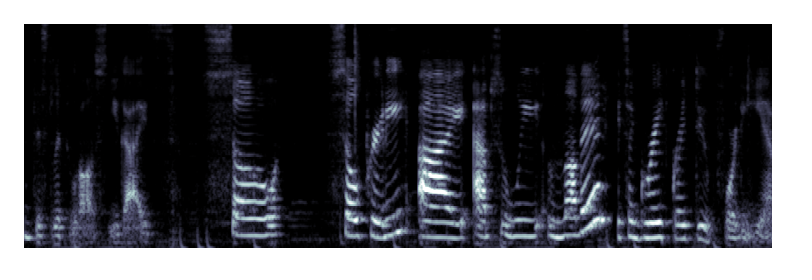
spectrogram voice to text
This lip gloss, you guys. So, so pretty. I absolutely love it. It's a great, great dupe for the uh,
